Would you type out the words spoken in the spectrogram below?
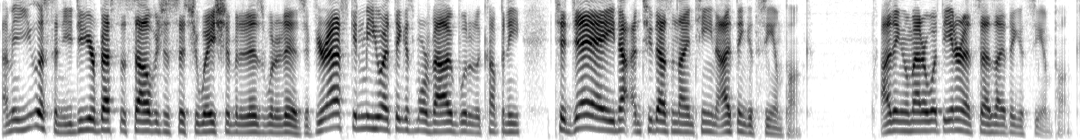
I mean, you listen, you do your best to salvage the situation, but it is what it is. If you're asking me who I think is more valuable to the company today, not in 2019, I think it's CM Punk. I think no matter what the internet says, I think it's CM Punk.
